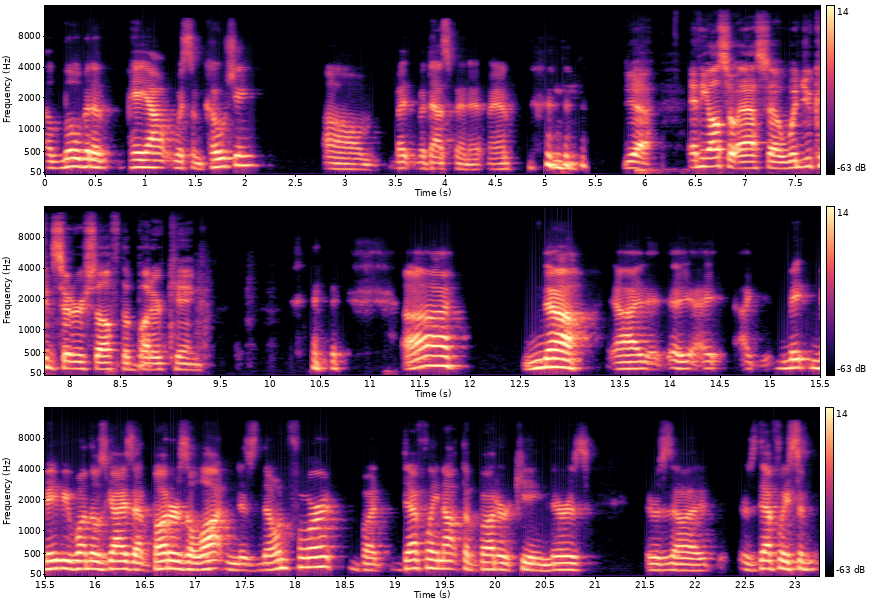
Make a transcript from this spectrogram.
a, little bit of payout with some coaching, um, but but that's been it, man. yeah, and he also asks, uh, "Would you consider yourself the butter king?" uh no, I, I, I, maybe one of those guys that butters a lot and is known for it, but definitely not the butter king. There's, there's, uh, there's definitely some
